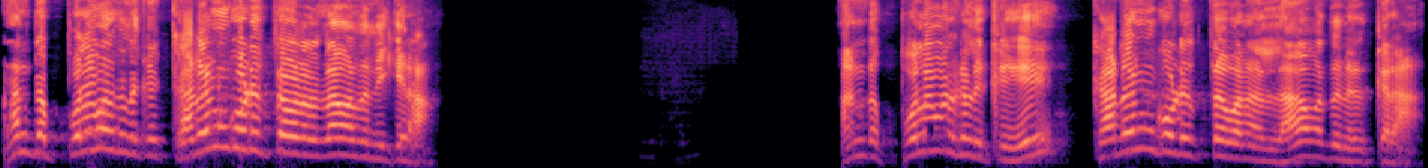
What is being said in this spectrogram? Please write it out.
அந்த புலவர்களுக்கு கடன் கொடுத்தவர்கள் தான் வந்து நிற்கிறான் அந்த புலவர்களுக்கு கடன் கொடுத்தவன் எல்லாம் வந்து நிற்கிறான்.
